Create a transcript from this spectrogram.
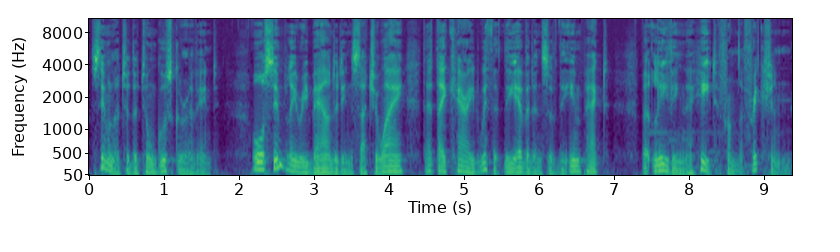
similar to the Tunguska event, or simply rebounded in such a way that they carried with it the evidence of the impact, but leaving the heat from the friction.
